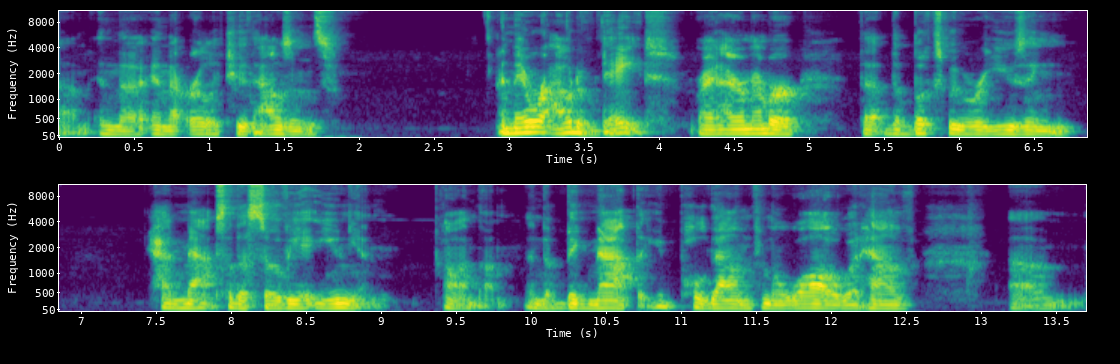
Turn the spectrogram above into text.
um, in the in the early 2000s and they were out of date right? I remember the the books we were using had maps of the soviet union on them and the big map that you'd pull down from the wall would have um,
